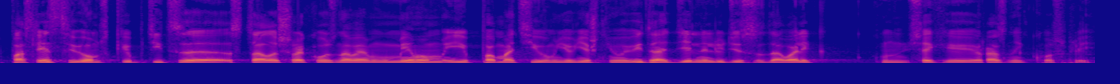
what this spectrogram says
Впоследствии омская птица стала широко узнаваемым мемом, и по мотивам ее внешнего вида отдельно люди создавали всякие разные косплей.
